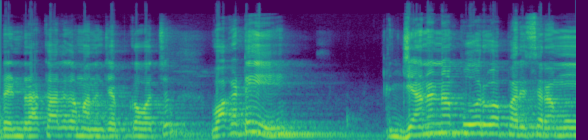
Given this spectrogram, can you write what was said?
రెండు రకాలుగా మనం చెప్పుకోవచ్చు. ఒకటి జనన పూర్వ పరిసరము.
